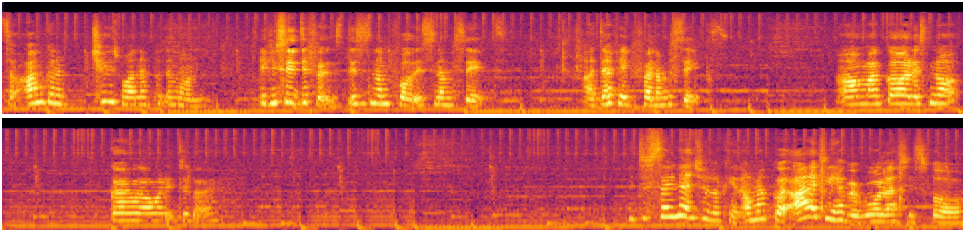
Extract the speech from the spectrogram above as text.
So I'm to choose one and put them on. If you see the difference, this is number four, this is number six. I definitely prefer number six. Oh my god, it's not going where I want it to go. They're just so natural looking. Oh my god, I actually haven't worn lashes for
